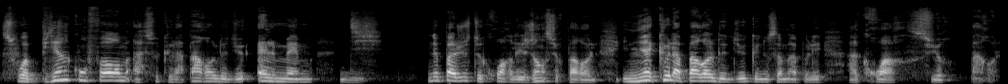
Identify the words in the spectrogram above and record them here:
soient bien conformes à ce que la parole de Dieu elle-même dit. Ne pas juste croire les gens sur parole. Il n'y a que la parole de Dieu que nous sommes appelés à croire sur parole.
